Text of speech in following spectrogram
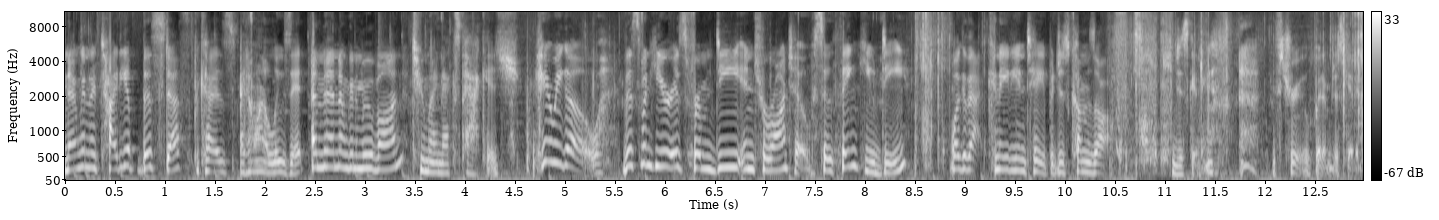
Now I'm gonna tidy up this stuff because I don't wanna lose it. And then I'm gonna move on to my next package. Here we go. This one here is from D in Toronto. So thank you, D. Look at that, Canadian tape, it just comes off. I'm just kidding. It's true, but I'm just kidding.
